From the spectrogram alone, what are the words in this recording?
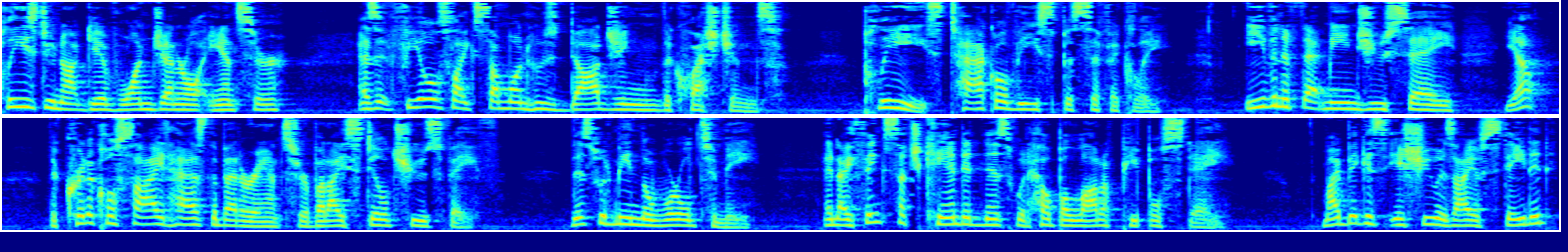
Please do not give one general answer as it feels like someone who's dodging the questions. Please tackle these specifically. Even if that means you say, yep, the critical side has the better answer, but I still choose faith. This would mean the world to me. And I think such candidness would help a lot of people stay. My biggest issue, as I have stated,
